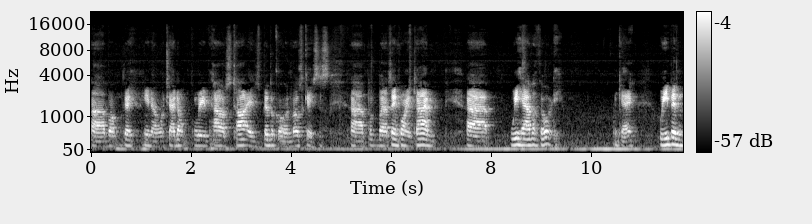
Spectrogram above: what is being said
uh, but they, you know, which I don't believe how it's taught is biblical in most cases. Uh, but, but, at the same point in time, uh, we have authority. Okay, we've been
